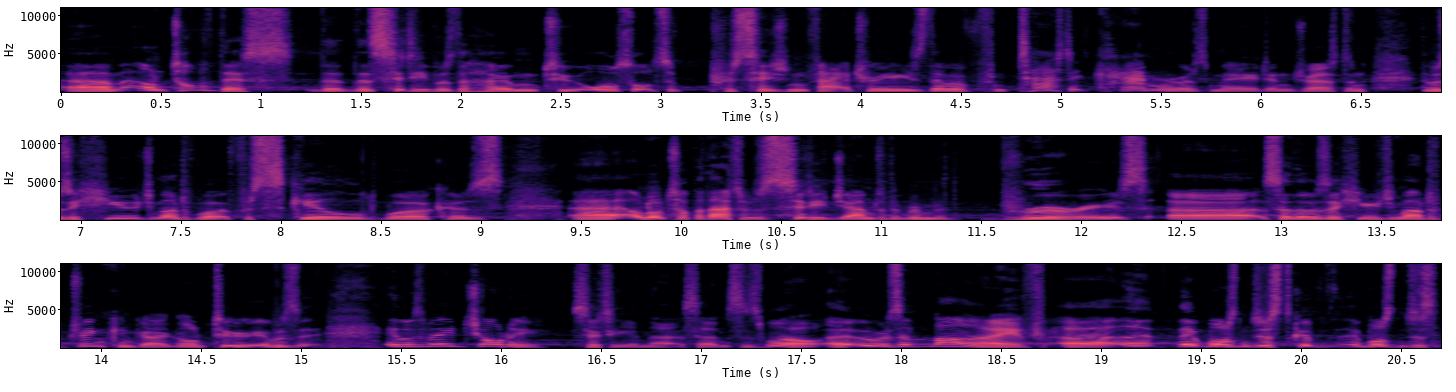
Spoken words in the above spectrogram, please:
Um, on top of this, the, the, city was the home to all sorts of precision factories. There were fantastic cameras made in Dresden. There was a huge amount of work for skilled workers. Uh, and on top of that, it was a city jammed to the brim with breweries. Uh, so there was a huge amount of drinking going on too. It was, it was a very jolly city in that sense as well. Uh, it was alive. Uh, it wasn't just it wasn't just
